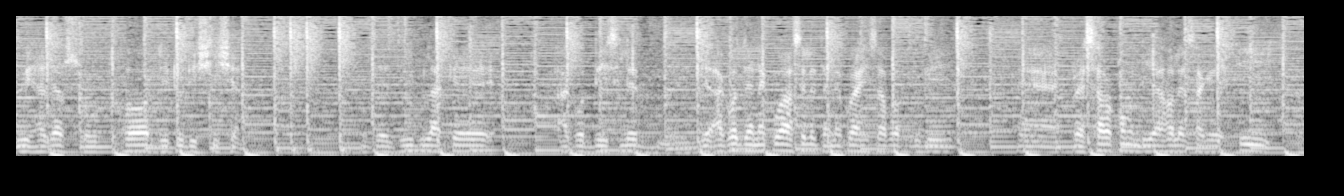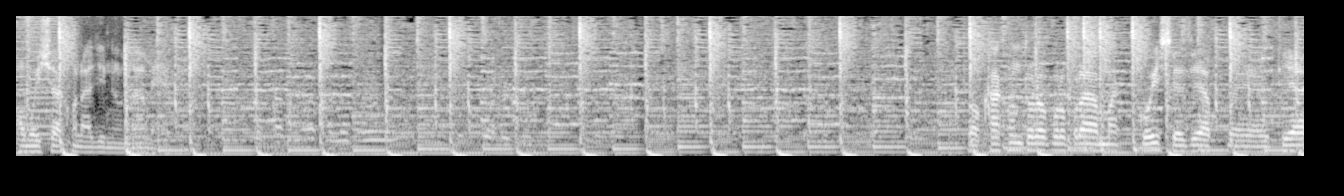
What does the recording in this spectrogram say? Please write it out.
দুই হাজাৰ চৈধ্যৰ যিটো ডিচিশ্যন যে যিবিলাকে আগত দিছিলে যে আগত যেনেকুৱা আছিলে তেনেকুৱা হিচাপত যদি প্ৰেছাৰ অকণমান দিয়া হ'লে চাগে এই সমস্যাখন আজি নোলালেহেঁতেন প্ৰশাসন তৰফৰ পৰা আমাক কৈছে যে এতিয়া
